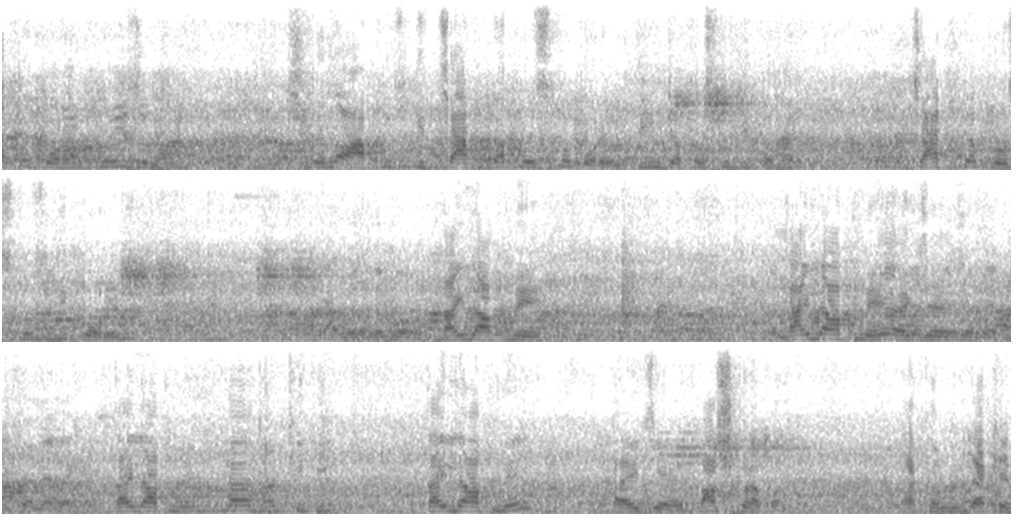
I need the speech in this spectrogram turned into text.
এত করার প্রয়োজন হয়। সেটা হলো আপনি যদি চারটা প্রশ্ন করেন, তিনটা প্রশ্ন দিতে হয়, চারটা প্রশ্ন যদি করেন, তাইলে আপনি তাইলে আপনি এই যে তাইলে আপনি হ্যাঁ হ্যাঁ ঠিকই। তাইলে আপনি এই যে পাশ করা পাবেন এখন দেখেন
